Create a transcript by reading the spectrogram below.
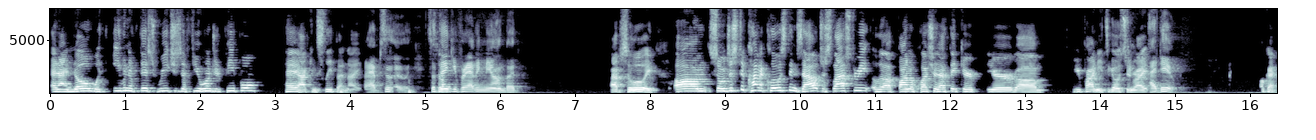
And I know with even if this reaches a few hundred people, hey, I can sleep at night. Absolutely. So, so thank you for having me on, bud. Absolutely. Um, so just to kind of close things out, just last three, uh, final question. I think you're you're um, you probably need to go soon, right? I do. Okay.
